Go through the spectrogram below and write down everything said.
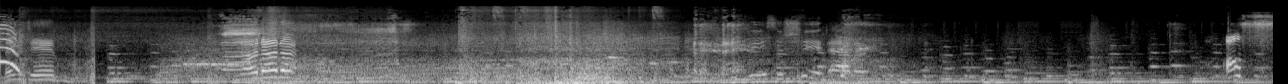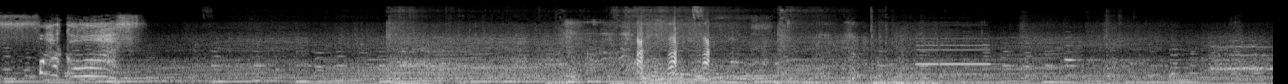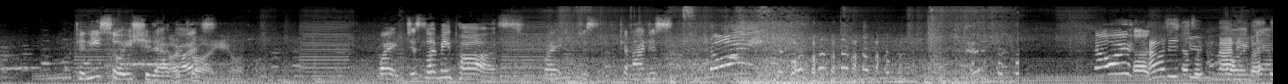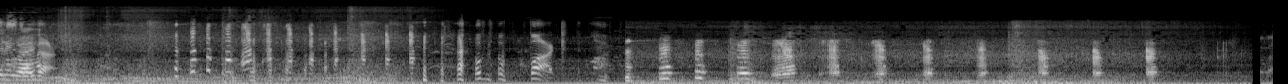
There you did. No, no, no. Piece of shit, Adam. Oh, fuck off! Can you sort your shit out, I'm guys? trying. Wait, just let me pass. Wait, just can I just no? no! Uh, How did you like manage to anyway. do that? How the fuck?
